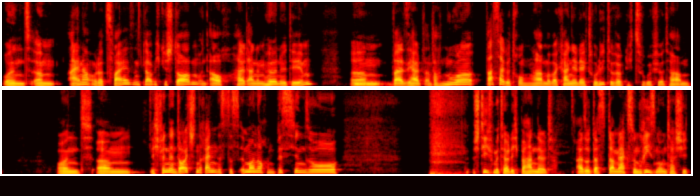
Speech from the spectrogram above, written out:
Und ähm, einer oder zwei sind, glaube ich, gestorben und auch halt an einem Hirnödem, ähm, mhm. weil sie halt einfach nur Wasser getrunken haben, aber keine Elektrolyte wirklich zugeführt haben. Und ähm, ich finde, in deutschen Rennen ist das immer noch ein bisschen so stiefmütterlich behandelt. Also das, da merkst du einen Riesenunterschied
